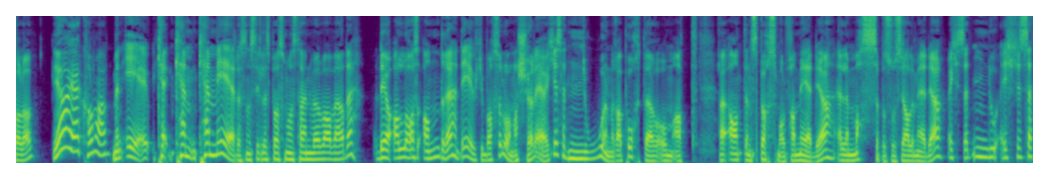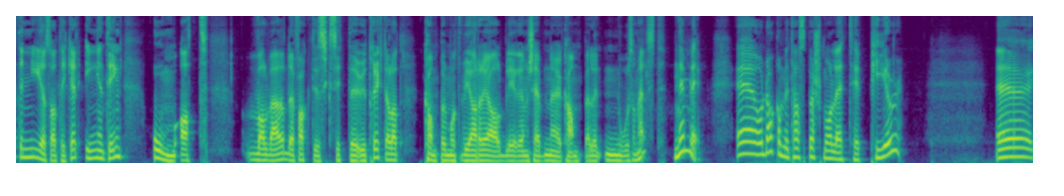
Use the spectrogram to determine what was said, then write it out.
Får lov? Ja, jeg kommer. Men er, hvem, hvem, er det som stiller spørsmålstegn ved hva verdt det? er jo alle oss andre, det er jo ikke Barcelona sjøl. Jeg har ikke sett noen rapporter om at eh, annet enn spørsmål fra media, eller masse på sosiale medier. Jeg har ikke sett, no, jeg har ikke sett en nyhetsartikkel, ingenting, om at Valverde faktisk sitter utrygt, eller at kampen mot Villarreal blir en skjebnekamp, eller noe som helst. Nemlig. Eh, og da kan vi ta spørsmålet til Peer. Eh,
